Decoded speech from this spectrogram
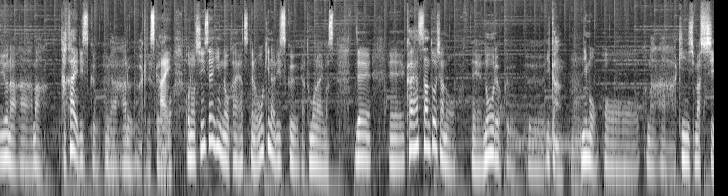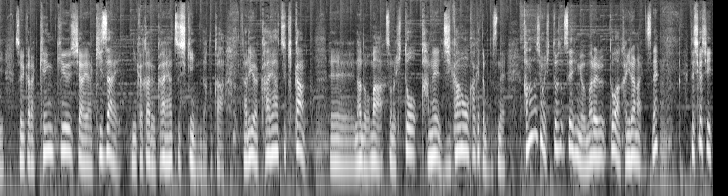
いうようなあ、まあ、高いリスクがあるわけですけれども、はい、この新製品の開発っていうのは大きなリスクが伴います。で、えー、開発担当者の能力移管にも、まあ、起因しますしそれから研究者や機材にかかる開発資金だとかあるいは開発期間、えー、など、まあ、その人、金、時間をかけてもですね必ずしもヒット製品が生まれるとは限らないんですね。でしかし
